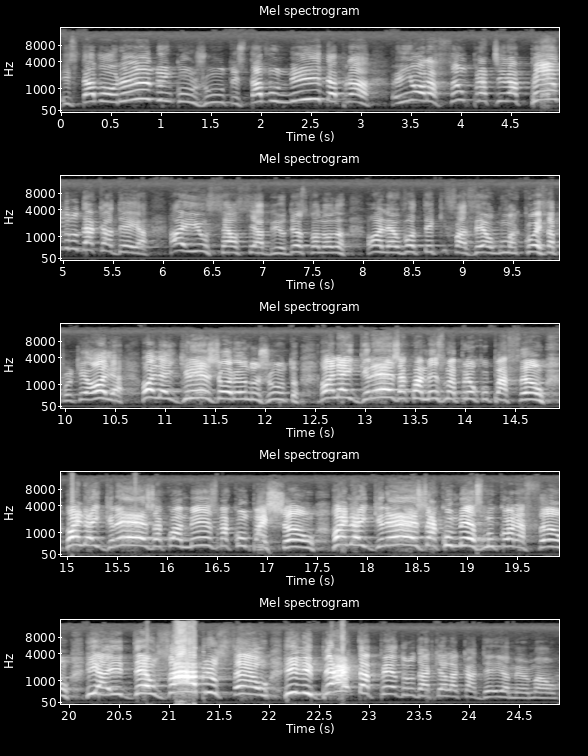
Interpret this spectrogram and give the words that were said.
estava orando em conjunto, estava unida pra, em oração para tirar Pedro da cadeia, aí o céu se abriu. Deus falou: Olha, eu vou ter que fazer alguma coisa, porque olha, olha a igreja orando junto, olha a igreja com a mesma preocupação, olha a igreja com a mesma compaixão, olha a igreja com o mesmo coração. E aí Deus abre o céu e liberta Pedro daquela cadeia, meu irmão.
